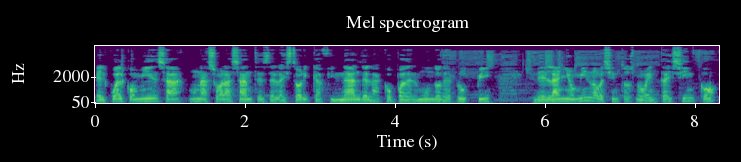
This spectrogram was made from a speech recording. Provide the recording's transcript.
el cual comienza unas horas antes de la histórica final de la Copa del Mundo de Rugby del año 1995,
